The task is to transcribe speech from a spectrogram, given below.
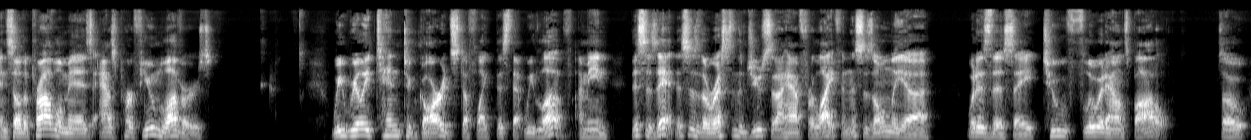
And so the problem is, as perfume lovers, we really tend to guard stuff like this that we love. I mean, this is it. This is the rest of the juice that I have for life. And this is only a, what is this, a two fluid ounce bottle. So,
